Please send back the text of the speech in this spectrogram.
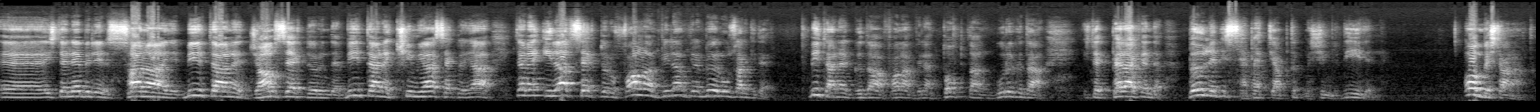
e, işte ne bileyim sanayi, bir tane cam sektöründe, bir tane kimya sektörü, ya bir tane ilaç sektörü falan filan filan böyle uzar gider. Bir tane gıda falan filan, toptan, kuru gıda, işte perakende. Böyle bir sepet yaptık mı şimdi değil dinle. 15 tane aldık.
